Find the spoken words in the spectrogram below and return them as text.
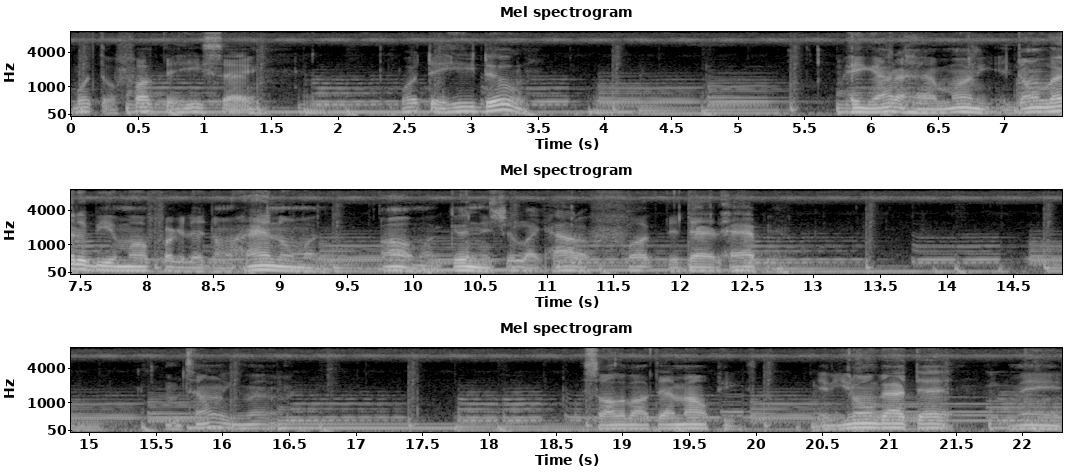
What the fuck did he say? What did he do? He gotta have money. And don't let it be a motherfucker that don't have no money. Oh my goodness, you're like, how the fuck did that happen? I'm telling you, man. It's all about that mouthpiece. If you don't got that, man,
